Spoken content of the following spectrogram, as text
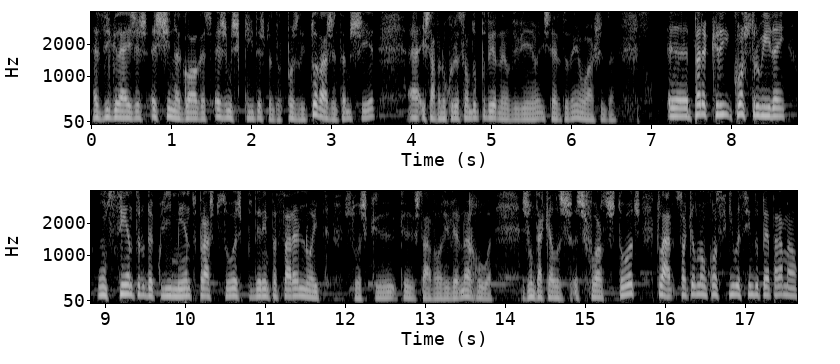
as igrejas, as sinagogas, as mesquitas, portanto, depois ali toda a gente a mexer, ah, e estava no coração do poder, né? ele vivia, isto era tudo em Washington. Uh, para construírem um centro de acolhimento para as pessoas poderem passar a noite, as pessoas que, que estavam a viver na rua. Junto àqueles esforços todos, claro, só que ele não conseguiu assim do pé para a mão,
